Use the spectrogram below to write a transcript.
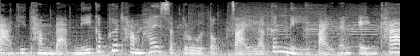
การที่ทำแบบนี้ก็เพื่อทำให้ศัตรูตกใจแล้วก็หนีไปนั่นเองค่ะ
